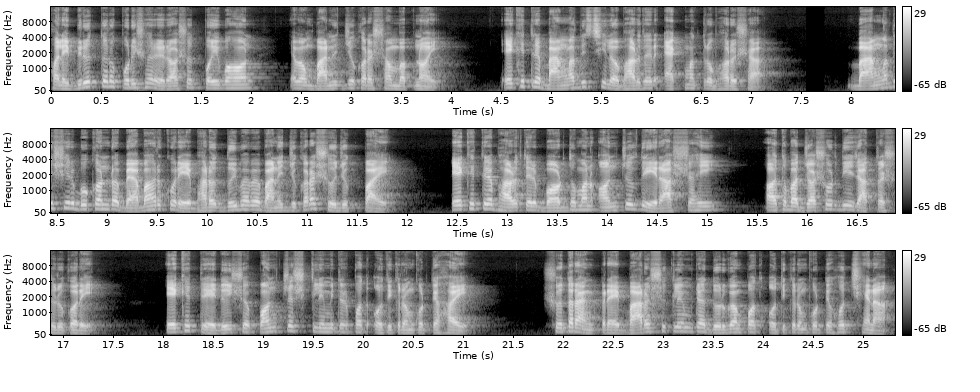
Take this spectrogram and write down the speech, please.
ফলে বৃহত্তর পরিসরে রসদ পরিবহন এবং বাণিজ্য করা সম্ভব নয়। এক্ষেত্রে বাংলাদেশ ছিল ভারতের একমাত্র ভরসা। বাংলাদেশের ভূখণ্ড ব্যবহার করে ভারত দুইভাবে বাণিজ্য করার সুযোগ পায়। এক্ষেত্রে ভারতের বর্ধমান অঞ্চল দিয়ে রাজশাহী অথবা যশোর দিয়ে যাত্রা শুরু করে। এক্ষেত্রে দুইশো পঞ্চাশ কিলোমিটার পথ অতিক্রম করতে হয়। সুতরাং প্রায় বারোশো কিলোমিটার দুর্গম পথ অতিক্রম করতে হচ্ছে না।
